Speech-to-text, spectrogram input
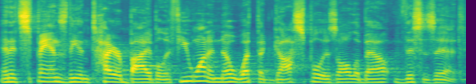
And it spans the entire Bible. If you want to know what the gospel is all about, this is it.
